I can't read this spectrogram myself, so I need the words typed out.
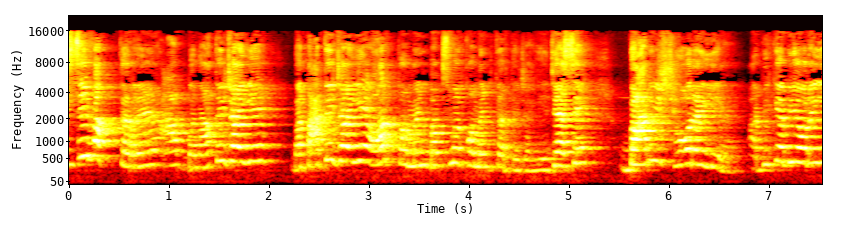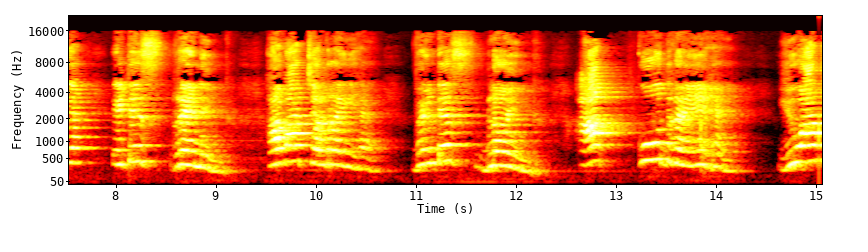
इसी वक्त कर रहे हैं, आप बनाते जाइए, बताते जाइए और कमेंट बॉक्स में कमेंट करते जाइए। जैसे बारिश हो रही है, अभी के अभी हो रही है इट इज़ रेनिंग हवा चल रही है विंड इज़ ब्लोइंग आप कूद रहे हैं यू आर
